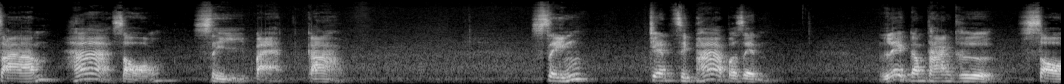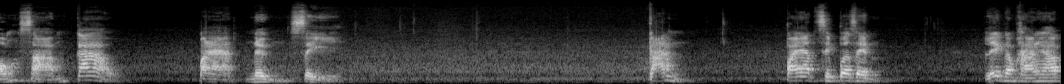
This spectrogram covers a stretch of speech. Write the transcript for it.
3 5 2 4 8 9 สิงห์75เปอร์เลขนำทางคือ 2 3 9 8 1 4 กัน 80เปอร์เลขนำทางครับ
